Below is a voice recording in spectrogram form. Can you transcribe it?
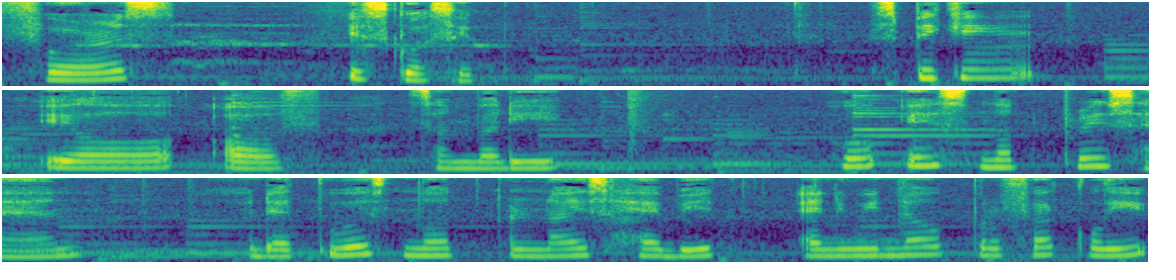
First is gossip. Speaking ill of somebody who is not present that was not a nice habit and we know perfectly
